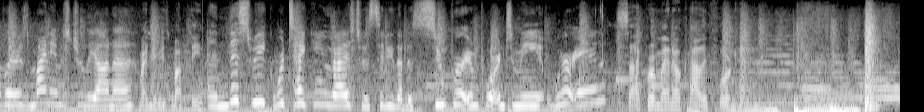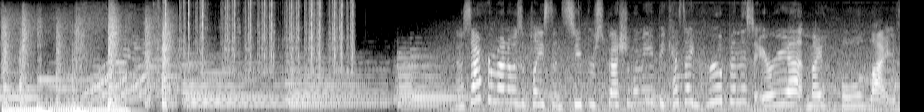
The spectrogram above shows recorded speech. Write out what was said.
travelers, my name is Juliana. My name is Martin. And this week we're taking you guys to a city that is super important to me. We're in Sacramento, California. Now Sacramento is a place that's super special to me because I grew up in this area my whole life.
